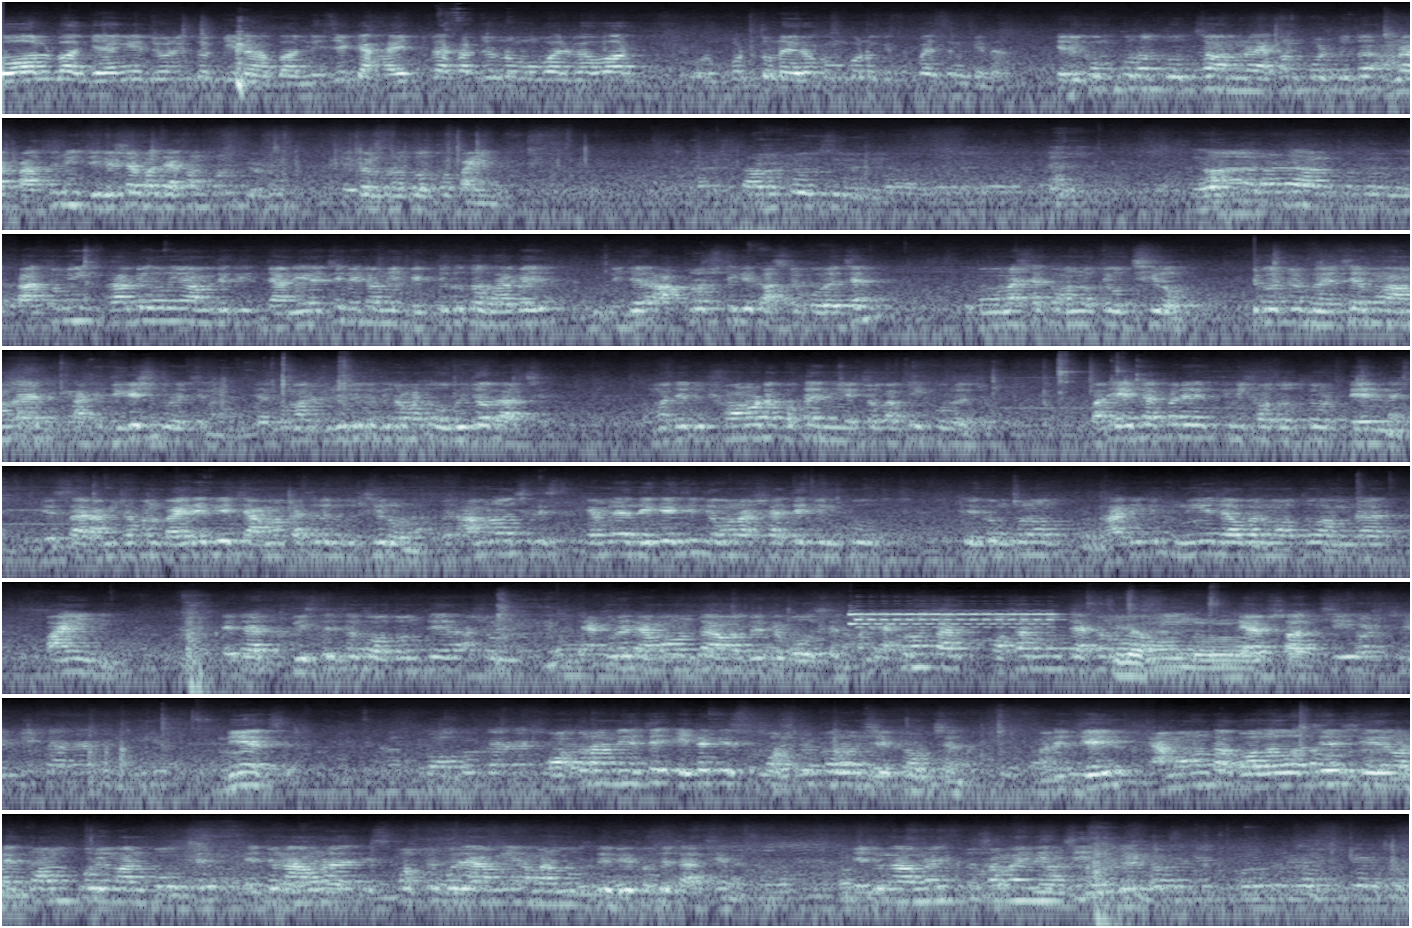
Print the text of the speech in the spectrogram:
দল বা গ্যাংয়ে জড়িত কিনা বা নিজেকে হাইট রাখার জন্য মোবাইল ব্যবহার করতো না এরকম কোনো কিছু পাইছেন কিনা? এরকম কোনো তথ্য আমরা এখন পর্যন্ত আমরা প্রাথমিক জিজ্ঞাসাবাদ এখন পর্যন্ত এরকম কোনো তথ্য পাইনি। প্রাথমিকভাবে উনি আমাদেরকে জানিয়েছেন, এটা উনি ব্যক্তিগতভাবে নিজের আক্রোশ থেকে কাজটা করেছেন এবং ওনার সাথে অন্য কেউ ছিল। হয়েছে এবং আমরা তাকে জিজ্ঞেস করেছিলাম যে তোমার বিরুদ্ধে কিন্তু একটা অভিযোগ আছে? তোমাদের স্বর্ণটা কোথায় নিয়েছো বা কি করেছ? বা এই ব্যাপারে তিনি সদুত্তর দেন নাই। যে স্যার, আমি যখন বাইরে গিয়েছি, আমার কাছে কিন্তু ছিল না। আমরা ক্যামেরা দেখেছি যে ওনার সাথে কিন্তু এরকম কোনো ভারী নিয়ে যাওয়ার মতো আমরা পাইনি। এটা বিস্তারিত তদন্তে আসলে অ্যাকুরেট অ্যামাউন্টটা আমাদেরকে বলছেন। মানে এখনও তার কথার মধ্যে এখনও আমি গ্যাপ পাচ্ছি। নিয়েছে। কতটা নিয়েছে এটাকে স্পষ্টীকরণ সে করছে না। মানে যে অ্যামাউন্টটা বলা হচ্ছে সে অনেক কম পরিমাণ বলছে। এর জন্য আমরা স্পষ্ট করে আমি আমার মুখ দিয়ে বের করতে চাচ্ছি না। জন্য আমরা একটু সময় নিচ্ছি।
